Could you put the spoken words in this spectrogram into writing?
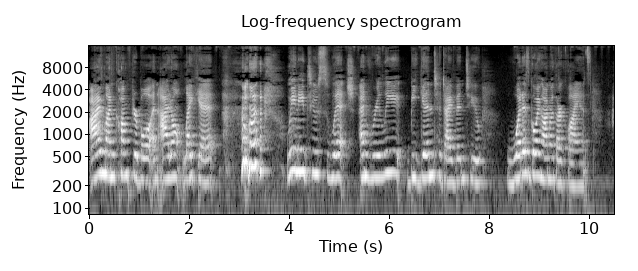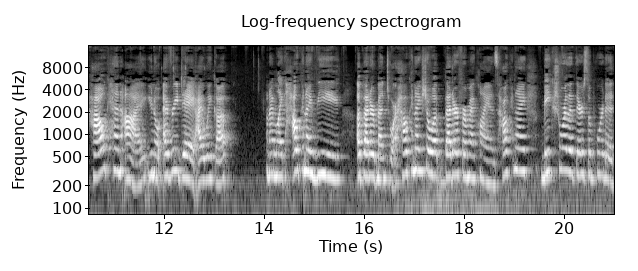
I'm uncomfortable and I don't like it, we need to switch and really begin to dive into what is going on with our clients. how can I, you know, every day I wake up and I'm like, how can I be a better mentor? How can I show up better for my clients? How can I make sure that they're supported?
